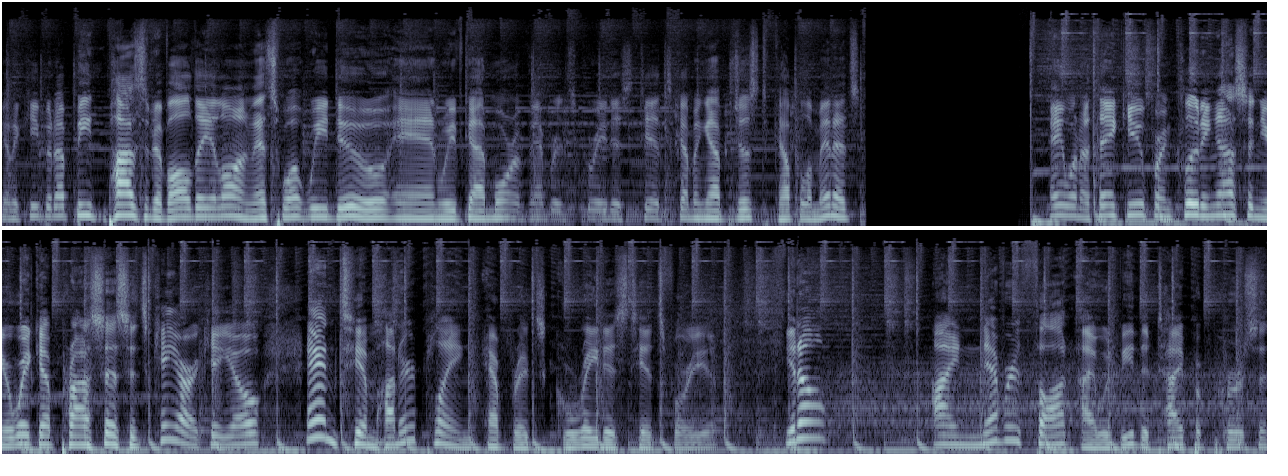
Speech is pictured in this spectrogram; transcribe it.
Going to keep it upbeat and positive all day long. That's what we do, and we've got more of Everett's greatest hits coming up just a couple of minutes. Hey, I want to thank you for including us in your wake up process. It's KRKO and Tim Hunter playing Everett's greatest hits for you. You know, I never thought I would be the type of person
